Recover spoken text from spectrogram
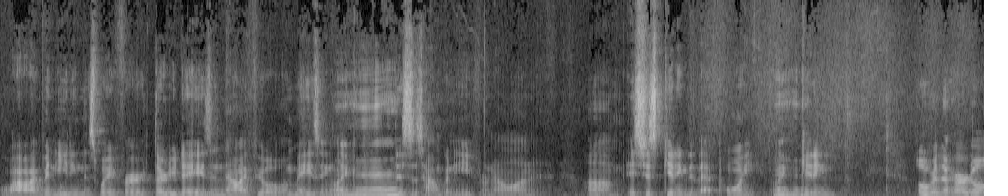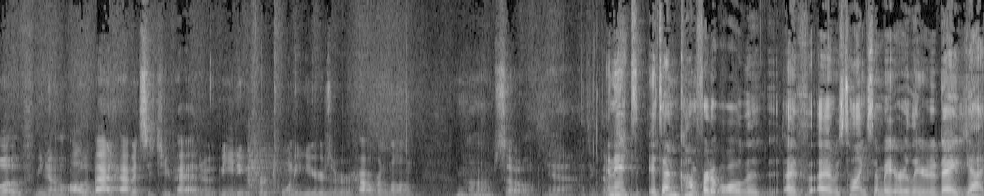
wow I've been eating this way for 30 days and now I feel amazing like Mhm. this is how I'm going to eat from now on um, it's just getting to that point like Mhm. getting over the hurdle of you know all the bad habits that you've had of eating for 20 years or however long um, so yeah I think that's Mm-hmm. And it's it's uncomfortable. That I've, I was telling somebody earlier today. Yeah,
